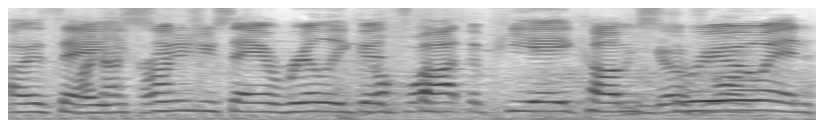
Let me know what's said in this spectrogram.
I would say as soon as you say a really good spot, the PA comes go if you through and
